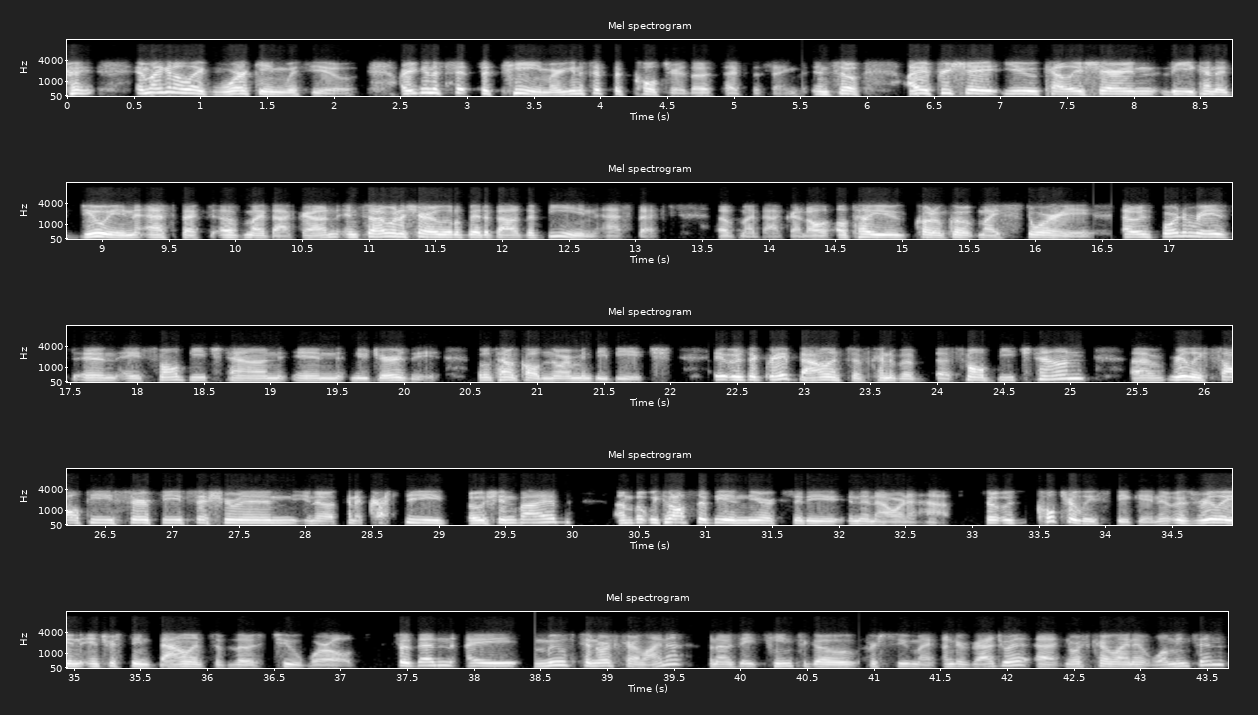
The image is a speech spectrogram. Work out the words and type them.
Am I going to like working with you? Are you going to fit the team? Are you going to fit the culture? Those types of things. And so I appreciate you, Kelly, sharing the kind of doing aspect of my background. And so I want to share a little bit about the being aspect of my background. I'll, I'll tell you, quote unquote, my story. I was born and raised in a small beach town in New Jersey, a little town called Normandy Beach it was a great balance of kind of a, a small beach town, really salty, surfy, fishermen, you know, kind of crusty ocean vibe. Um, but we could also be in New York City in an hour and a half. So it was culturally speaking, it was really an interesting balance of those two worlds. So then I moved to North Carolina when I was 18 to go pursue my undergraduate at North Carolina at Wilmington.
